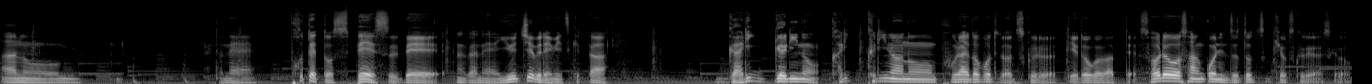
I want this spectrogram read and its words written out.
あのえっとねポテトスペースでなんかね YouTube で見つけたガリッガリのカリッカリのあのフライドポテトを作るっていう動画があってそれを参考にずっと今日作ってるんですけど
